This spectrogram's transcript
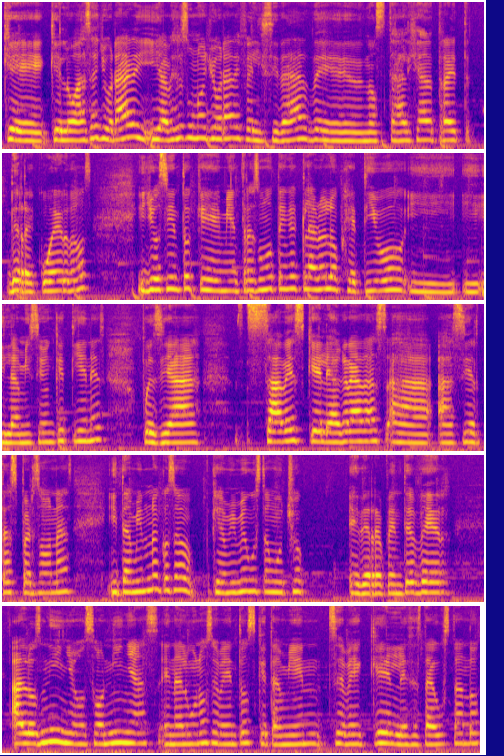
que, que, lo hace llorar y, a veces uno llora de felicidad, de nostalgia, trae de recuerdos. Y yo siento que mientras uno tenga claro el objetivo y, y, la misión que tienes, pues ya sabes que le agradas a, a, ciertas personas. Y también una cosa que a mí me gusta mucho, eh, de repente ver a los niños o niñas en algunos eventos que también se ve que les está gustando.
